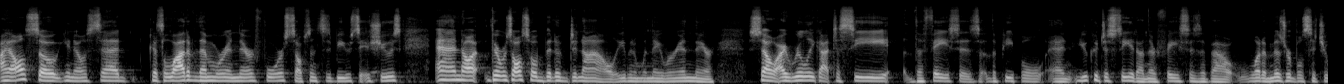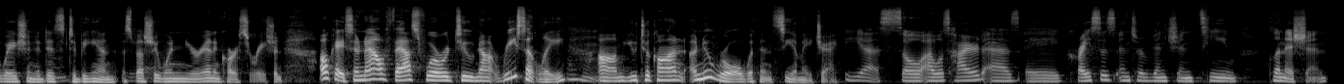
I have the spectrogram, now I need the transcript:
I also, you know, said because a lot of them were in there for substance abuse issues, and uh, there was also a bit of denial even when they were in there. So I really got to see the faces of the people, and you could just see it on their faces about what a miserable situation it is to be in, especially when you're in incarceration. Okay, so now fast forward to not recently, um, you took on a new role within CMHA. Yes. So I was hired as a crisis intervention team clinician.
